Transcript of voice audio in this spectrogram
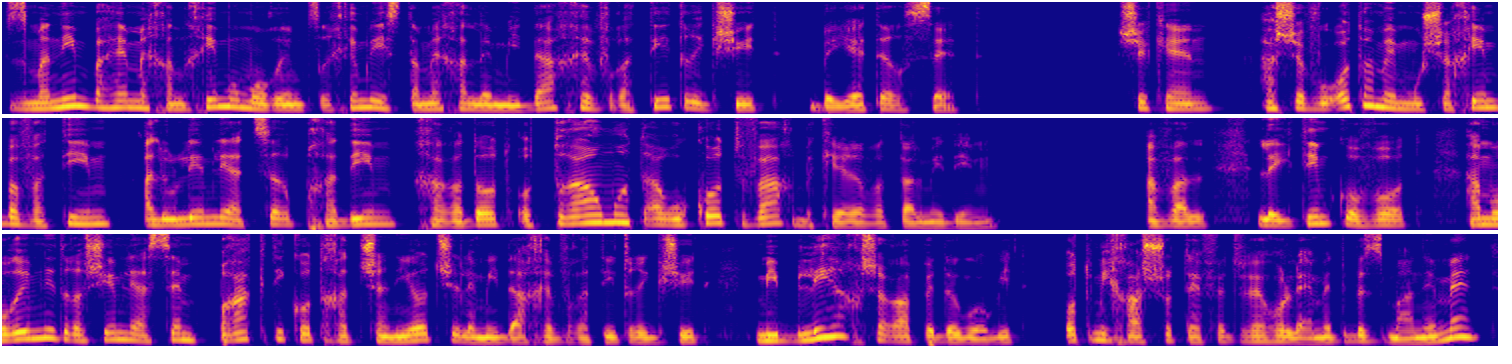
זמנים בהם מחנכים ומורים צריכים להסתמך על למידה חברתית רגשית ביתר שאת. שכן, השבועות הממושכים בבתים עלולים לייצר פחדים, חרדות או טראומות ארוכות טווח בקרב התלמידים. אבל לעיתים קרובות, המורים נדרשים ליישם פרקטיקות חדשניות של למידה חברתית רגשית, מבלי הכשרה פדגוגית או תמיכה שוטפת והולמת בזמן אמת.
